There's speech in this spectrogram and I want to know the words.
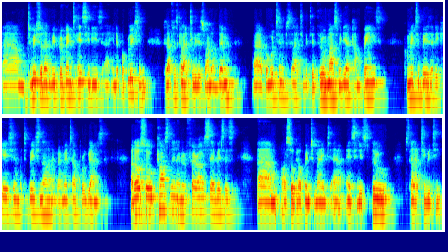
um, to make sure that we prevent NCDs uh, in the population. So that physical activity is one of them. Uh, promoting physical activity through mass media campaigns, community-based education, motivational and environmental programs, but also counseling and referral services, um, also helping to manage uh, NCDs through physical activity.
